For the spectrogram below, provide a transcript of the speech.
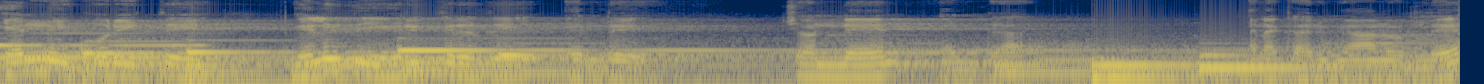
என்னை குறித்து எழுதி இருக்கிறது என்று சொன்னேன் என்றார். எனக்கு அருமையானவர்களே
